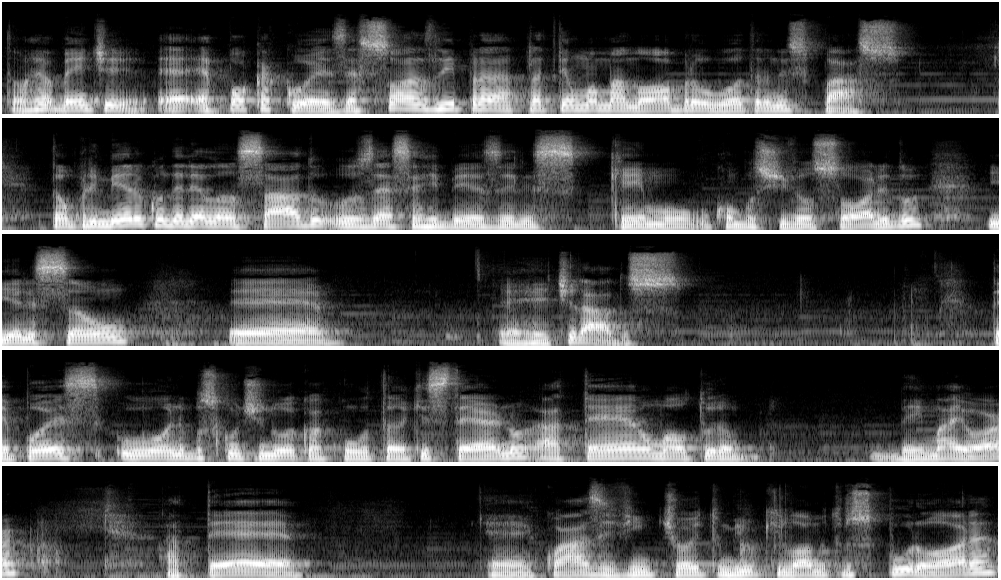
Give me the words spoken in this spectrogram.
Então realmente é, é pouca coisa, é só ali para ter uma manobra ou outra no espaço. Então, primeiro, quando ele é lançado, os SRBs eles queimam o combustível sólido e eles são é, é, retirados. Depois, o ônibus continua com, com o tanque externo até uma altura bem maior, até é, quase 28 mil quilômetros por hora.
